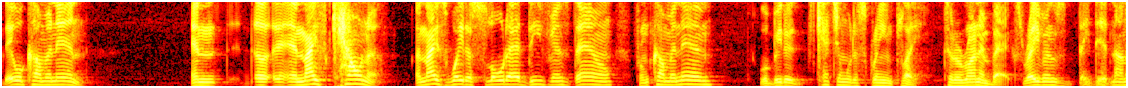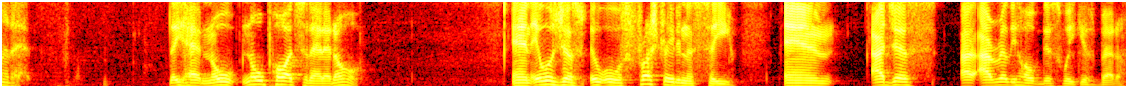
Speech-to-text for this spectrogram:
They were coming in. And a, a nice counter, a nice way to slow that defense down from coming in would be to catch him with a screenplay to the running backs. Ravens, they did none of that. They had no no parts of that at all. And it was just it was frustrating to see. And I just I, I really hope this week is better.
